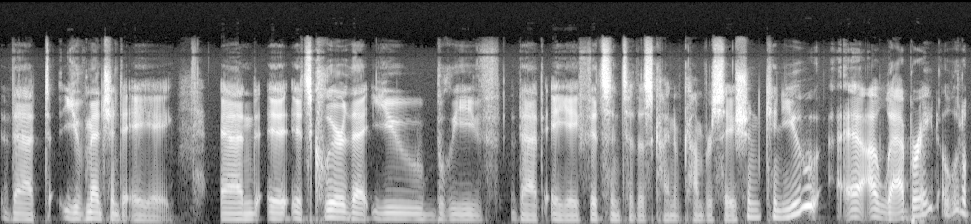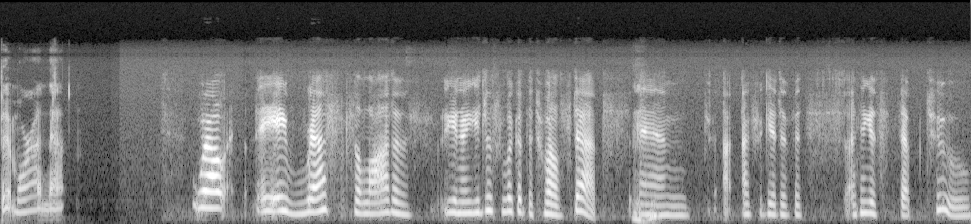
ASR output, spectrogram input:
that you've mentioned AA, and it, it's clear that you believe that AA fits into this kind of conversation. Can you uh, elaborate a little bit more on that? Well, AA rests a lot of, you know, you just look at the 12 steps, mm-hmm. and I forget if it's, I think it's step two,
